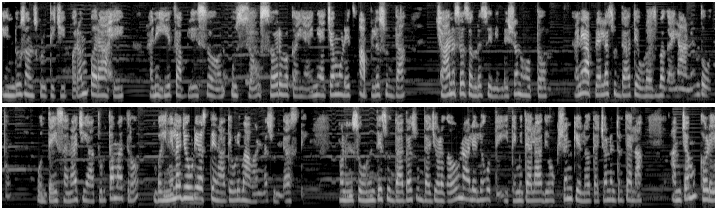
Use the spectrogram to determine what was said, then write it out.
हिंदू संस्कृतीची परंपरा आहे आणि हेच आपले सण उत्सव सर्व काही आहे. आणि याच्यामुळेच आपलंसुद्धा छान असं सगळं सेलिब्रेशन होतं आणि आपल्याला सुद्धा तेवढंच बघायला आनंद होतो. कोणत्याही सणाची आतुरता मात्र बहिणीला जेवढी असते ना तेवढी भावांना सुद्धा असते. म्हणून सोडून ते सुद्धा आता सुद्धा जळगावहून आलेले होते. इथे मी त्याला आधी ऑप्शन केलं. त्याच्यानंतर त्याला आमच्याकडे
